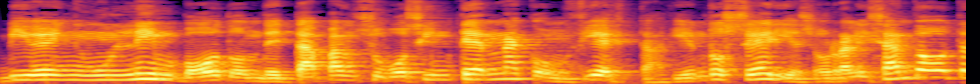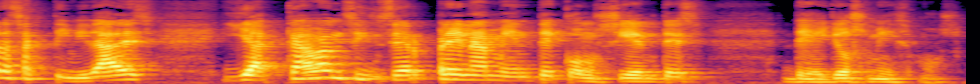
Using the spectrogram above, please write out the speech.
Viven en un limbo donde tapan su voz interna con fiestas, viendo series o realizando otras actividades y acaban sin ser plenamente conscientes de ellos mismos.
